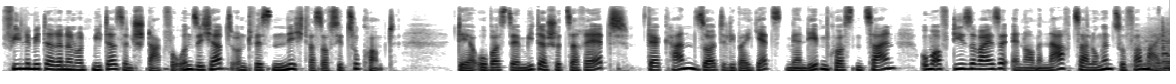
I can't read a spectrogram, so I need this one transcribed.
Viele Mieterinnen und Mieter sind stark verunsichert und wissen nicht, was auf sie zukommt. Der oberste Mieterschützer rät, wer kann, sollte lieber jetzt mehr Nebenkosten zahlen, um auf diese Weise enorme Nachzahlungen zu vermeiden.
